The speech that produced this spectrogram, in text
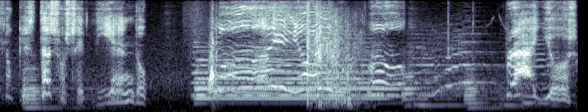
es lo que está sucediendo? ¡Ay, ay! ah. ¡Rayos!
